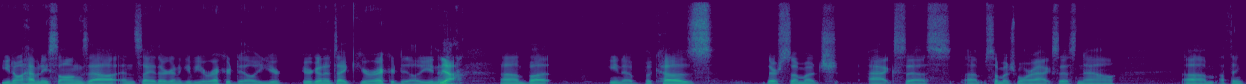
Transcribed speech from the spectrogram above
you don't have any songs out and say they're going to give you a record deal, you're you're going to take your record deal, you know. Yeah. Um, but you know because there's so much access, um, so much more access now um, I think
